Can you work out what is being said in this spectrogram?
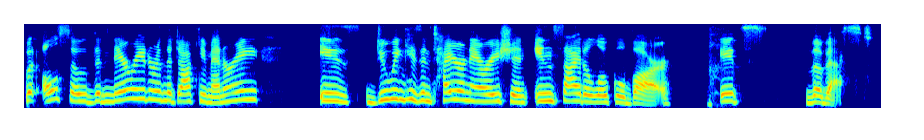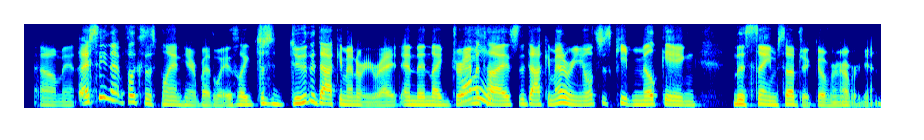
but also the narrator in the documentary is doing his entire narration inside a local bar. It's the best. Oh man, I see Netflix's plan here. By the way, it's like just do the documentary right, and then like dramatize the documentary. You know, let's just keep milking the same subject over and over again.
